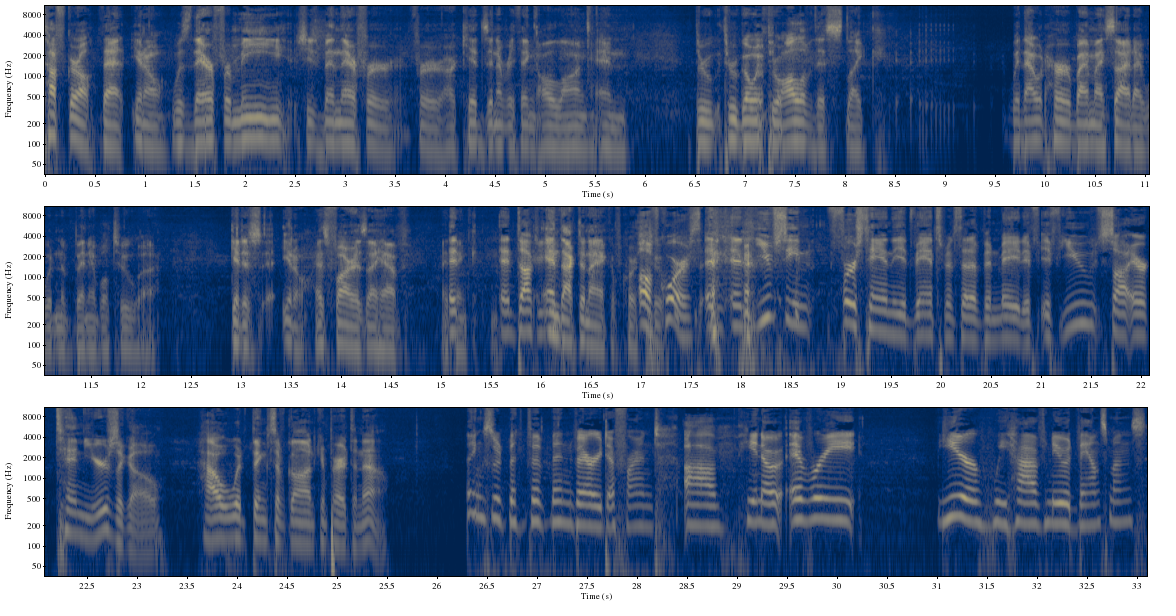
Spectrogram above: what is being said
tough girl that you know was there for me. She's been there for for our kids and everything all along, and through through going through all of this, like without her by my side, I wouldn't have been able to uh, get as you know as far as I have I And- think. and Dr. and Dr. Nayak, of course. Oh, too. of course. And and you've seen firsthand the advancements that have been made. If if you saw Eric ten years ago, how would things have gone compared to now? Things would have been very different. Uh, you know, every year we have new advancements,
